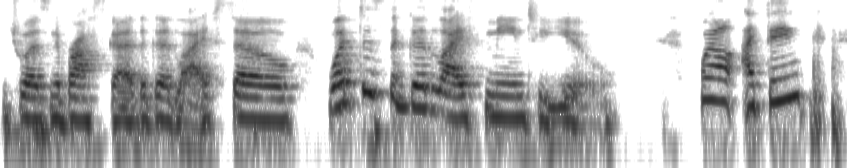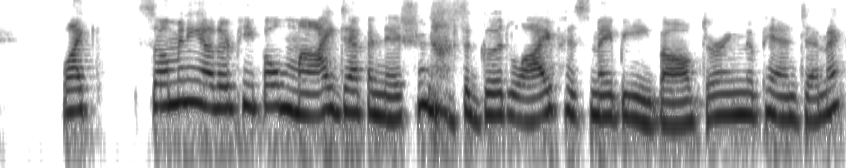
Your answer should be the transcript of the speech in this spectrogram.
which was Nebraska, the Good Life. So, what does the Good Life mean to you? Well, I think like so many other people, my definition of the good life has maybe evolved during the pandemic.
